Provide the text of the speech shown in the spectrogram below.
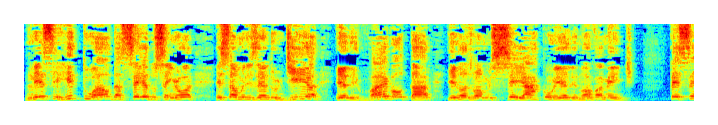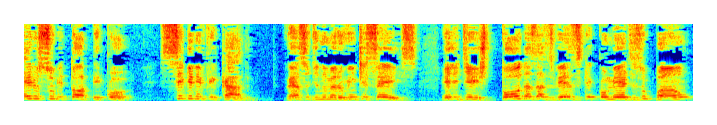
nesse ritual da ceia do Senhor, estamos dizendo um dia ele vai voltar e nós vamos cear com ele novamente. Terceiro subtópico, significado. Verso de número 26. Ele diz: Todas as vezes que comerdes o pão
